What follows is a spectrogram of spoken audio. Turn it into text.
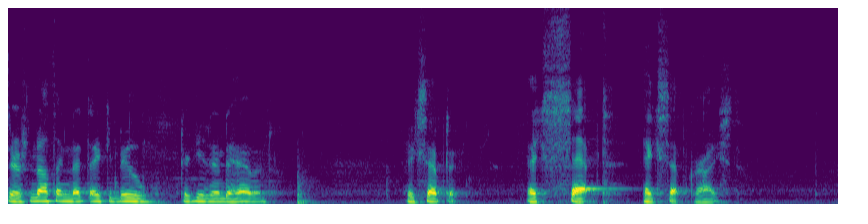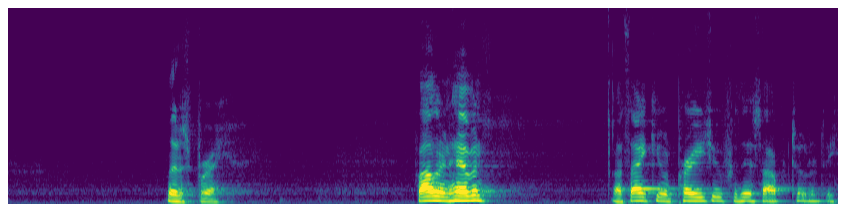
there's nothing that they can do to get into heaven except it Accept. Accept Christ. Let us pray. Father in heaven, I thank you and praise you for this opportunity.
